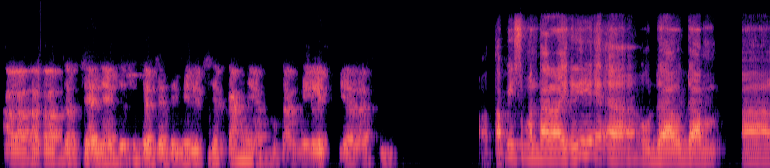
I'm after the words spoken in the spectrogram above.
alat-alat kerjanya itu sudah jadi milik sirkahnya, bukan milik dia lagi. Oh, tapi sementara ini eh, udah udah eh,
